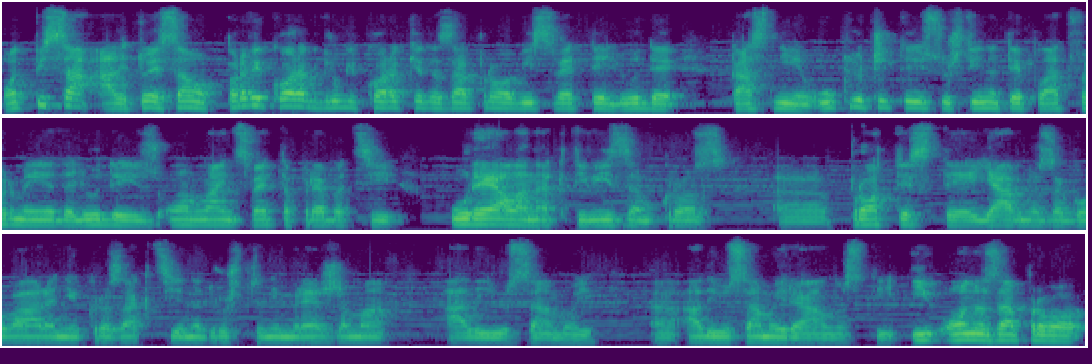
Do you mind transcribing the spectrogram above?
potpisa, ali to je samo prvi korak, drugi korak je da zapravo vi sve te ljude kasnije uključite i suština te platforme je da ljude iz online sveta prebaci u realan aktivizam kroz uh, proteste, javno zagovaranje, kroz akcije na društvenim mrežama, ali i u samoj uh, ali i u samoj realnosti. I ono zapravo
